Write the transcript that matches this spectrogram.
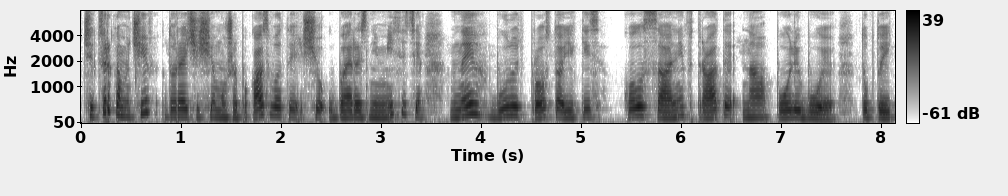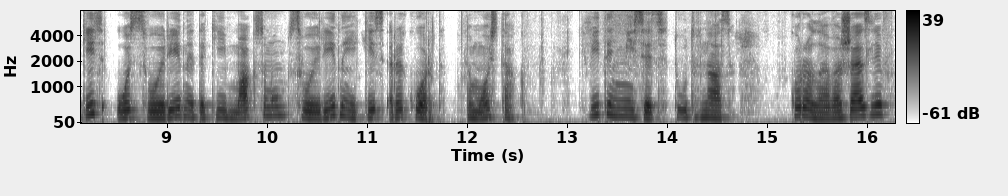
Четвірка мечів, до речі, ще може показувати, що у березні місяці в них будуть просто якісь колосальні втрати на полі бою, тобто якийсь ось своєрідний такий максимум, своєрідний якийсь рекорд. Тому ось так. Квітень місяць тут в нас королева жезлів,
